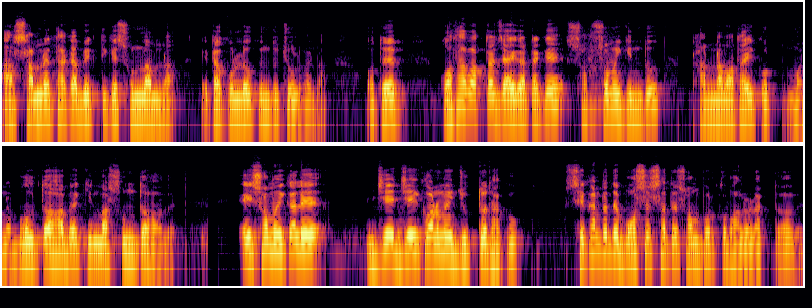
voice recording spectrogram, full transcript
আর সামনে থাকা ব্যক্তিকে শুনলাম না, এটা করলেও কিন্তু চলবে না। অতএব কথাবার্তার জায়গাটাকে সবসময় কিন্তু ঠান্ডা মাথায় করতে মানে বলতে হবে কিংবা শুনতে হবে। এই সময়কালে যে, যেই কর্মে যুক্ত থাকুক, সেখানটাতে বসের সাথে সম্পর্ক ভালো রাখতে হবে।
